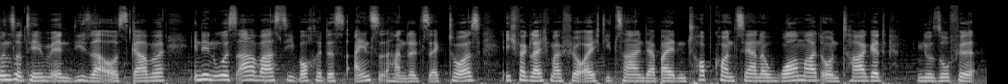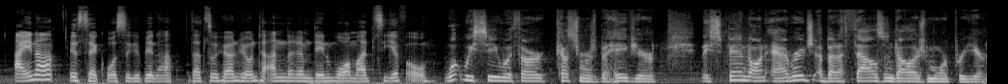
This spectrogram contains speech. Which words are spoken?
Unsere Themen in dieser Ausgabe. In den USA war es die Woche des Einzelhandelssektors. Ich vergleiche mal für euch die Zahlen der beiden Top-Konzerne Walmart und Target. Nur so viel einer ist der große Gewinner. Dazu hören wir unter anderem den Walmart CFO. What we see with our customers' behavior, they spend on average about $1,000 more per year.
